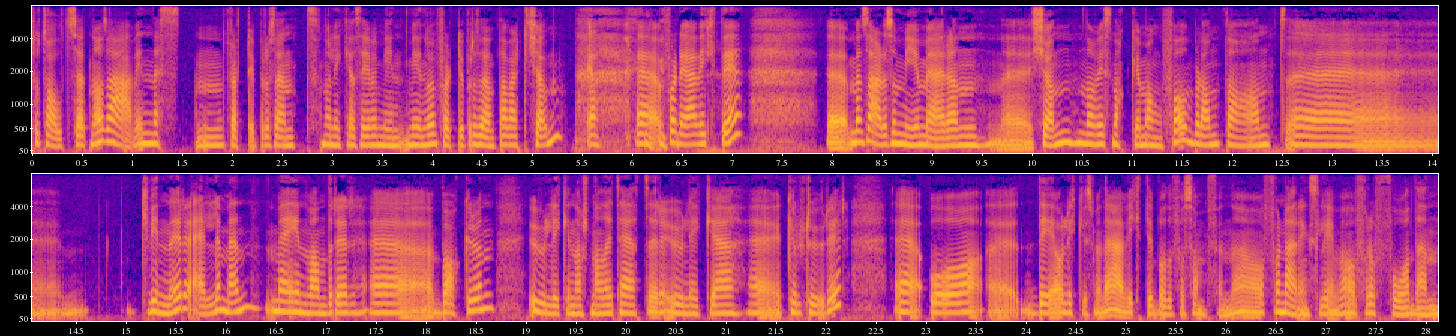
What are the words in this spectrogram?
Totalt sett nå så er vi nesten 40% nå liker jeg å si minimum 40 av hvert kjønn, ja. For det er viktig. Eh, men så er det så mye mer enn eh, kjønn når vi snakker mangfold, blant annet eh, kvinner eller menn med innvandrerbakgrunn, ulike nasjonaliteter, ulike kulturer. Og det å lykkes med det er viktig både for samfunnet og for næringslivet, og for å få den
